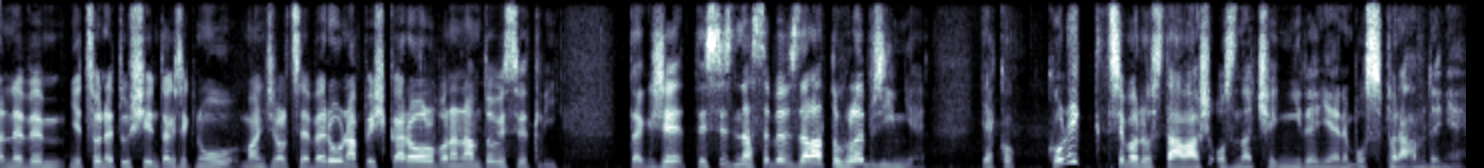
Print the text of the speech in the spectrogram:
eh, nevím, něco netuším, tak řeknu manželce Veru, napiš Karol, ona nám to vysvětlí. Takže ty jsi na sebe vzala tohle břímě. Jako kolik třeba dostáváš označení denně nebo zpráv denně?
